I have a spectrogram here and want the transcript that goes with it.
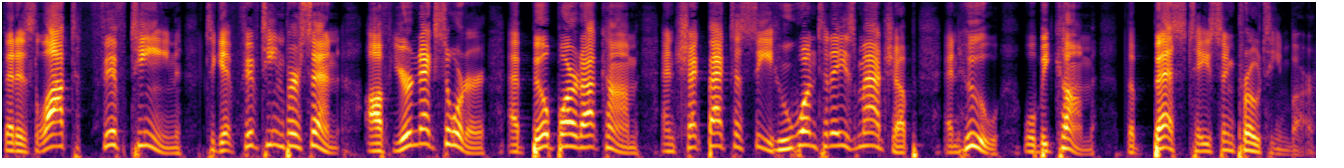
That is LOCKED15 to get 15% off your next order at BuiltBar.com and check back to see who won today's matchup and who will become the best tasting protein bar.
